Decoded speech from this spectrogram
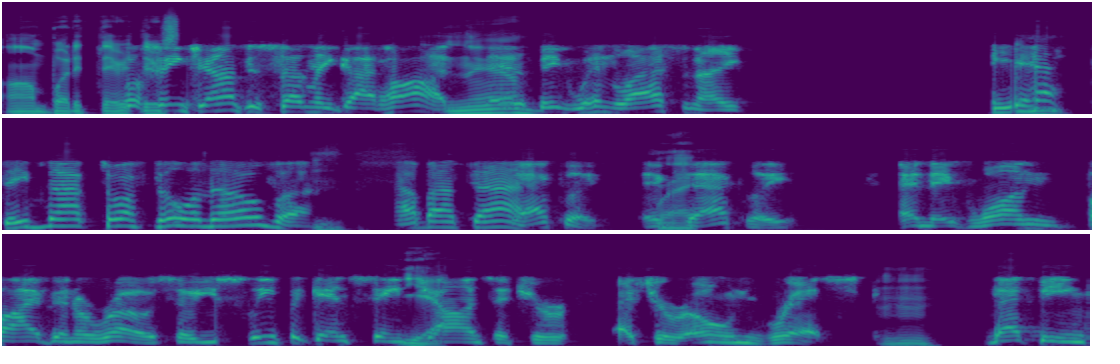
Um, but it, there, well, St. John's has suddenly got hot. Yeah. They had a big win last night. Yeah, they've knocked off Villanova. How about that? Exactly, exactly. Right. And they've won five in a row. So you sleep against St. Yeah. John's at your at your own risk. Mm-hmm. That being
